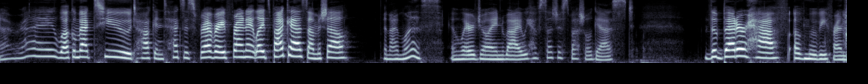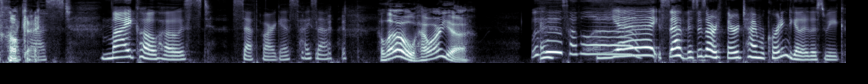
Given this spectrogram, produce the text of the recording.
All right. Welcome back to Talking Texas Forever, a Friday Night Lights podcast. I'm Michelle. And I'm Liz. And we're joined by, we have such a special guest, the better half of Movie Friends Okay. podcast, my co host, Seth Vargas. Hi, Seth. Hello, how are ya? Woohoo, Sathala. Yay. Seth, this is our third time recording together this week.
